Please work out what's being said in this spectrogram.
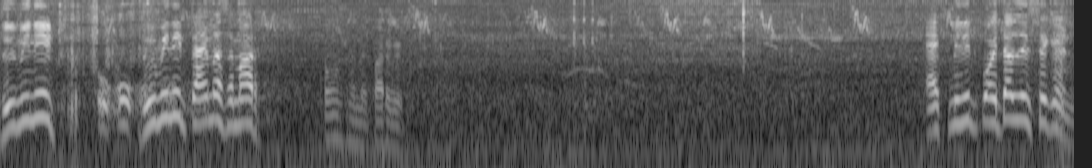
দুই মিনিট। দুই মিনিট টাইম আছে মার। সমস্যা নেই পারবে। এক মিনিট পঁয়তাল্লিশ সেকেন্ড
